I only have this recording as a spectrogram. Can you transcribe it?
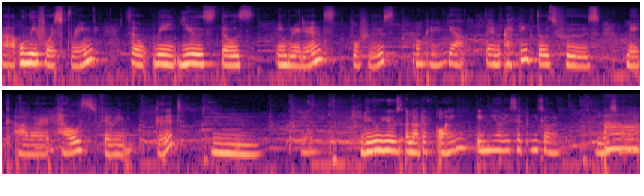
uh, only for spring. So we use those ingredients for foods. Okay. Yeah. Then I think those foods make our health very good. Hmm. Yeah. Do you use a lot of oil in your recipes or Uh,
